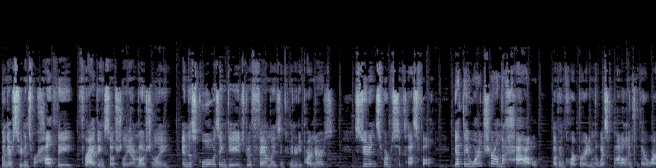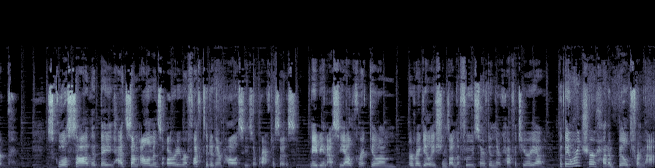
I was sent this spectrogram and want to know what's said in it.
When their students were healthy, thriving socially and emotionally, and the school was engaged with families and community partners, students were successful. Yet they weren't sure on the how of incorporating the WSCC model into their work. Schools saw that they had some elements already reflected in their policies or practices, maybe an SEL curriculum or regulations on the food served in their cafeteria, but they weren't sure how to build from that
